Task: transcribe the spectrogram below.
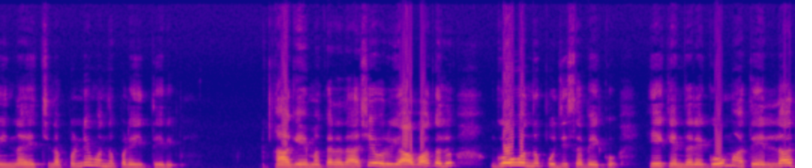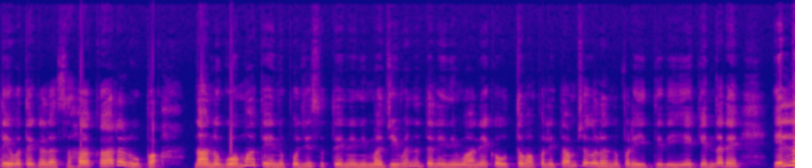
ಇನ್ನ ಹೆಚ್ಚಿನ ಪುಣ್ಯವನ್ನು ಪಡೆಯುತ್ತೀರಿ. ಹಾಗೆ ಮಕರ ರಾಶಿಯವರು ಯಾವಾಗಲೂ ಗೋವನ್ನು ಪೂಜಿಸಬೇಕು. ಏಕೆಂದರೆ ಗೋಮಾತೆ ಎಲ್ಲ ದೇವತೆಗಳ ಸಹಕಾರ ರೂಪ. ನಾನು ಗೋಮಾತೆಯನ್ನು ಪೂಜಿಸುತ್ತೇನೆ. ನಿಮ್ಮ ಜೀವನದಲ್ಲಿ ನೀವು ಅನೇಕ ಉತ್ತಮ ಫಲಿತಾಂಶಗಳನ್ನು ಪಡೆಯುತ್ತೀರಿ. ಏಕೆಂದರೆ ಎಲ್ಲ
